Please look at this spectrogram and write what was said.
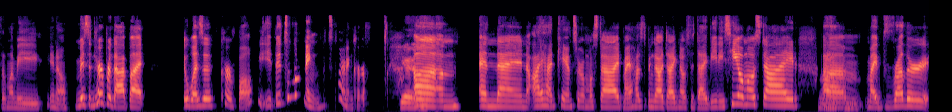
so let me you know misinterpret that but it was a curveball. It's a learning it's a learning curve. Yeah. Um and then I had cancer, almost died. My husband got diagnosed with diabetes. He almost died. Wow. Um, my brother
